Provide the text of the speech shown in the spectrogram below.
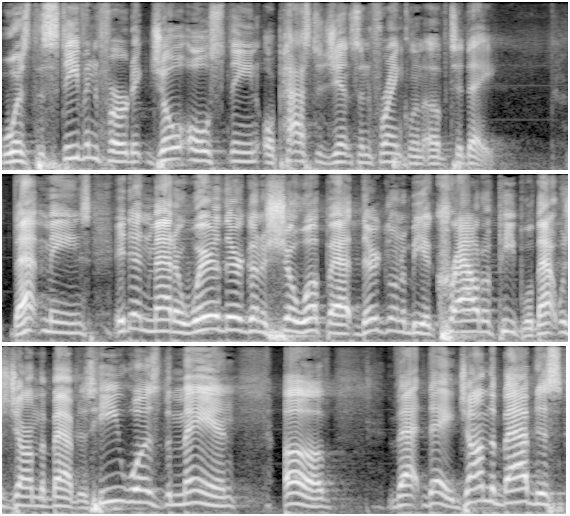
was the Steven Furtick, Joel Osteen, or Pastor Jentezen Franklin of today. That means it doesn't matter where they're going to show up at, they're going to be a crowd of people. That was John the Baptist. He was the man of that day. John the Baptist,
